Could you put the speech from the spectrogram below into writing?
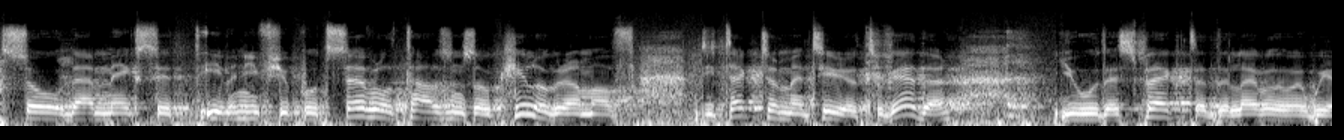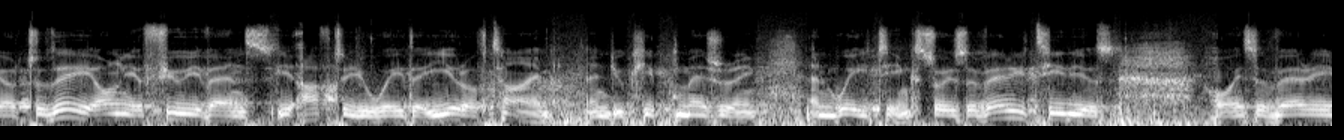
So that makes it, even if you put several thousands of kilogram of detector material together, you would expect at the level where we are today only a few events after you wait a year of time and you keep measuring and waiting. So it's a very tedious, or it's a very,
